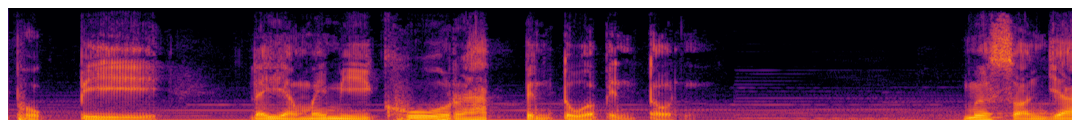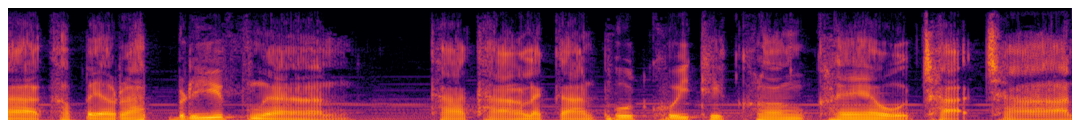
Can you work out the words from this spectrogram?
26 ปี และยังไม่มีคู่รักเป็นตัวเป็นตน เมื่อสอนยาเข้าไปรับบรีฟงานท่าทางและการพูดคุยที่คล่องแคล่วฉะฉาน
